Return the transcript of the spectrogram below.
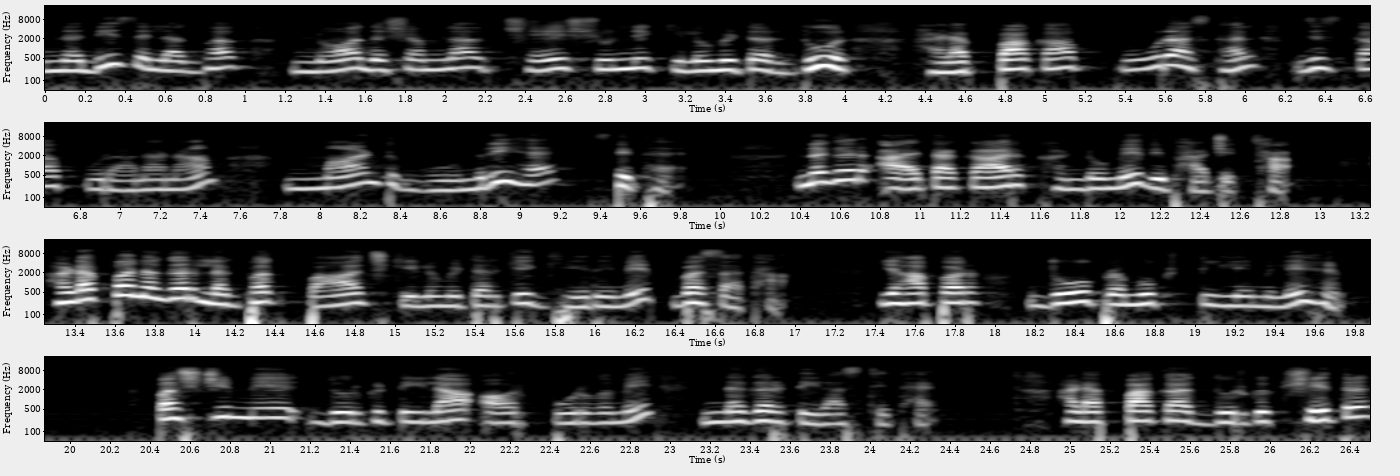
नदी से लगभग नौ दशमलव छह शून्य किलोमीटर दूर हड़प्पा का पूरा स्थल, जिसका पुराना नाम मांट गोमरी है, स्थित है। नगर आयताकार खंडों में विभाजित था। हड़प्पा नगर लगभग पाँच किलोमीटर के घेरे में बसा था। यहाँ पर दो प्रमुख टीले मिले हैं। पश्चिम में दुर्ग टीला और पूर्व में नगर टीला स्थित है। हड़प्पा का दुर्ग क्षेत्र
